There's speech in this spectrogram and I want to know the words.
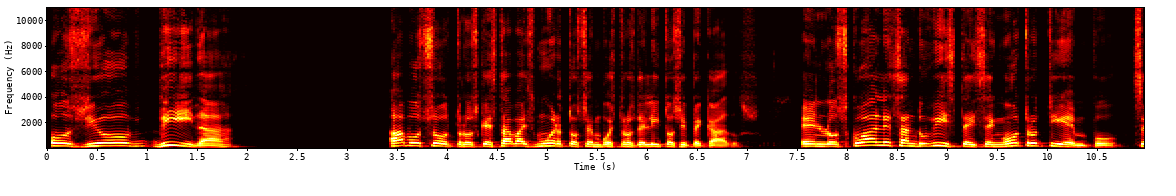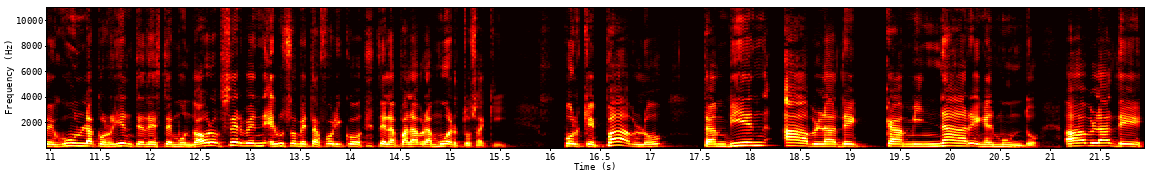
os dio vida a vosotros que estabais muertos en vuestros delitos y pecados en los cuales anduvisteis en otro tiempo, según la corriente de este mundo. Ahora observen el uso metafórico de la palabra muertos aquí, porque Pablo también habla de caminar en el mundo, habla de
